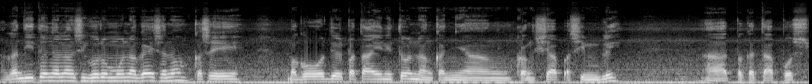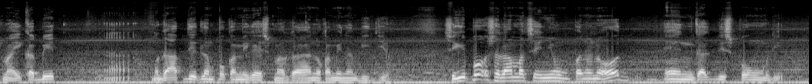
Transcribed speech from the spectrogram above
Hanggang dito na lang siguro muna guys ano kasi mag-order pa tayo nito ng kanyang crankshaft assembly. At pagkatapos maikabit ah, mag-update lang po kami guys mag ano kami ng video sige po salamat sa inyong panonood and God bless pong muli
